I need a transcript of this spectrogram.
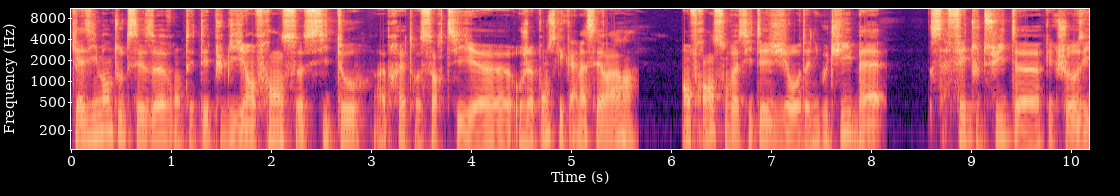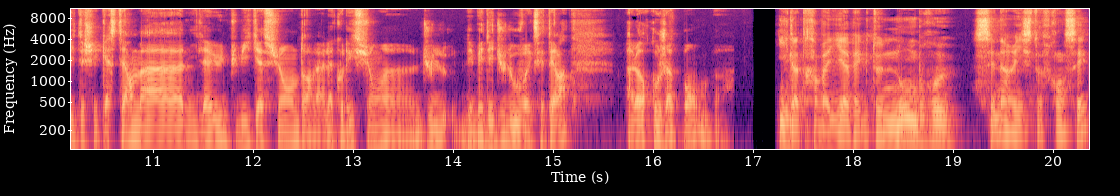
Quasiment toutes ses œuvres ont été publiées en France sitôt après être sorties euh, au Japon, ce qui est quand même assez rare. En France, on va citer Jiro Taniguchi, ben, ça fait tout de suite euh, quelque chose. Il était chez Casterman, il a eu une publication dans la, collection des BD du Louvre, etc. Alors qu'au Japon... Bah, il a travaillé avec de nombreux scénaristes français.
